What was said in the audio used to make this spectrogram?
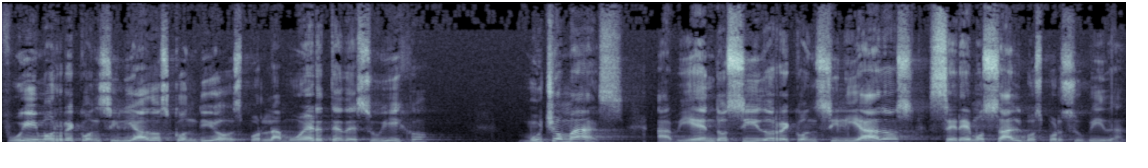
fuimos reconciliados con Dios por la muerte de su Hijo, mucho más, habiendo sido reconciliados, seremos salvos por su vida.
